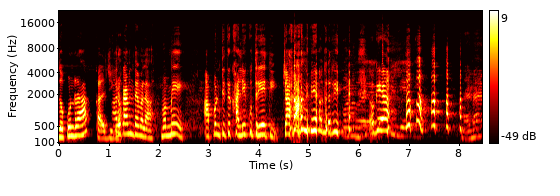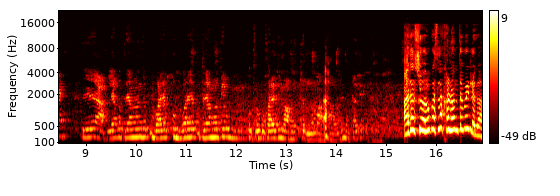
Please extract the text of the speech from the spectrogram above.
जपून राहा काळजी अरे काय म्हणताय मला? मम्मी आपण तिथे खाली कुत्री आहे ती. चार आणूया घरी. ओके. नाही नाही ते आपल्या कुत्र्यामुळे ते कुंभाराच्या कुंभाराच्या कुत्र्यामुळे ते कुत्र बुखारायचं ते माणूस ठरलं मोठा. आता शेरू कसला खणवून तर भेटलं का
